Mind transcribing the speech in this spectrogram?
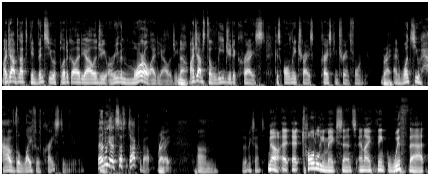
My job is not to convince you of political ideology or even moral ideology. No. My job is to lead you to Christ because only Christ Christ can transform you. Right. And once you have the life of Christ in you, then we got stuff to talk about. Right. Right. Um, does that make sense? No, it, it totally makes sense. And I think with that,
